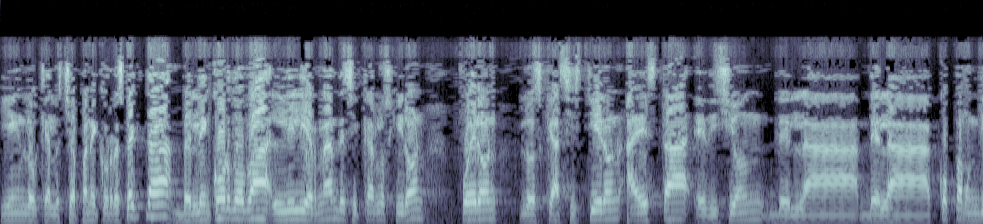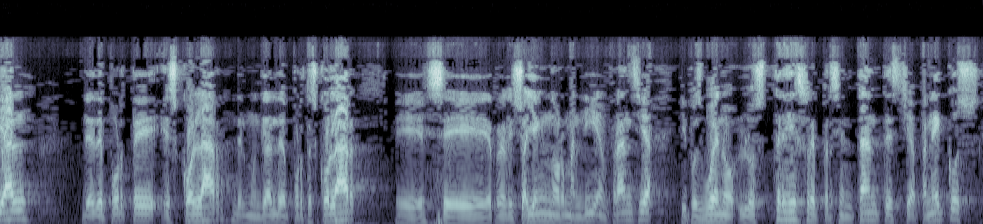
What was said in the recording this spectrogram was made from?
y en lo que a los chapanecos respecta, Belén Córdoba, Lili Hernández y Carlos Girón fueron los que asistieron a esta edición de la, de la Copa Mundial de Deporte Escolar, del Mundial de Deporte Escolar. Eh, se realizó allá en Normandía, en Francia, y pues bueno, los tres representantes chiapanecos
